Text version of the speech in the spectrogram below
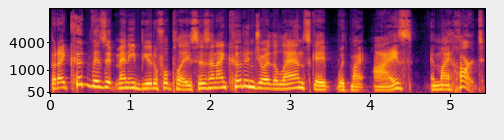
but I could visit many beautiful places and I could enjoy the landscape with my eyes and my heart.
